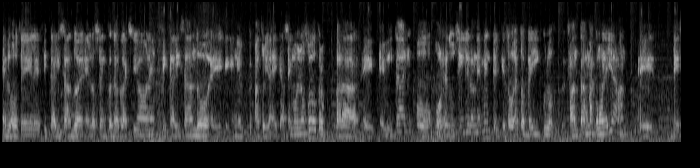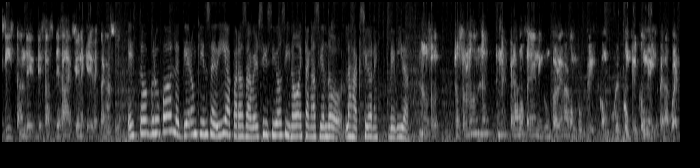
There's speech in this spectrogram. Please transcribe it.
en los hoteles, fiscalizando en, los centros de atracciones, fiscalizando eh, en el patrullaje que hacemos nosotros para eh, evitar o, o reducir grandemente el que todos estos vehículos fantasmas, como le llaman, eh, desistan de, de esas, de esas acciones que ellos están haciendo. Estos grupos les dieron 15 días para saber si sí o si no están haciendo las acciones debidas. Nosotros, nosotros no, no- no esperamos tener ningún problema con cumplir con, cumplir con ellos, ¿de acuerdo?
